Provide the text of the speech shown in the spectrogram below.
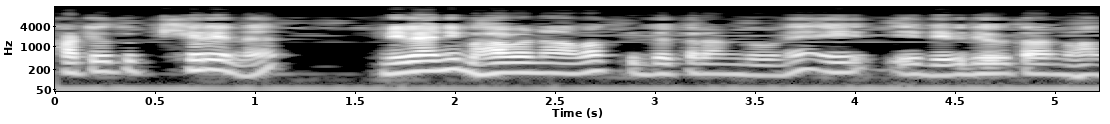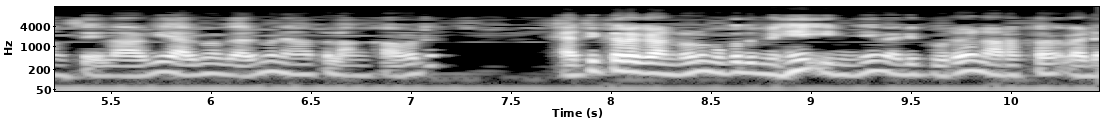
කටයුතු කෙරෙන මෙවැනි භාවනාවක් සිදු කරන්න ඕනේ. ඒ ඒ දෙවි දේවතාවුන් වහන්සේලාගේ අල්ම ගල්ම නැවත ලංකාවට ඇති කරගන්න ඕනේ. මොකද මෙහි ඉන්නේ වැඩිපුර නරක වැඩ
